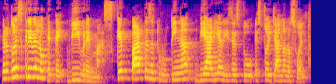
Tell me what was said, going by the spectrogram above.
Pero tú escribe lo que te vibre más. ¿Qué partes de tu rutina diaria dices tú, esto ya no lo suelto?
